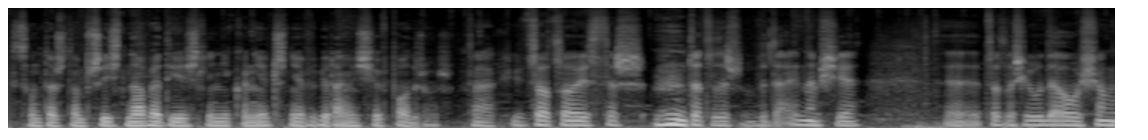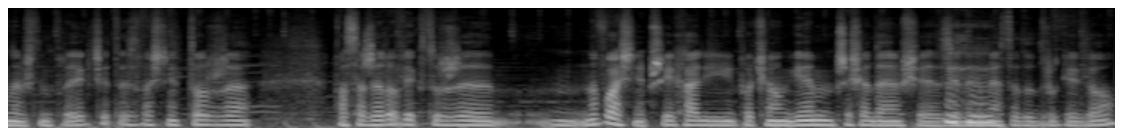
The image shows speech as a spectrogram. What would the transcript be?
chcą też tam przyjść, nawet jeśli niekoniecznie wybierają się w podróż. Tak, i to, co jest też, to, co też wydaje nam się, e, to, co się udało osiągnąć w tym projekcie, to jest właśnie to, że pasażerowie, którzy, mm, no właśnie, przyjechali pociągiem, przesiadają się z jednego Mhm. miasta do drugiego,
